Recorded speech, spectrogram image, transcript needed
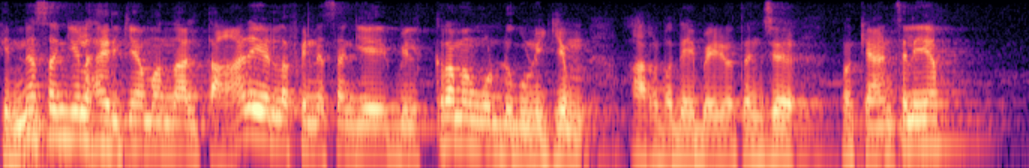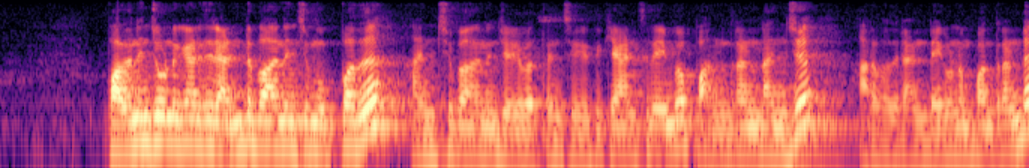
ഭിന്നസംഖ്യകൾ ഹരിക്കാൻ വന്നാൽ താഴെയുള്ള ഭിന്നസംഖ്യയെ വിൽക്രമം കൊണ്ട് ഗുണിക്കും. അറുപത് ബൈ എഴുപത്തഞ്ച്. നമുക്ക് ക്യാൻസൽ ചെയ്യാം. പതിനഞ്ച് കൊണ്ട് ക്യാൻസൽ രണ്ട് പതിനഞ്ച് മുപ്പത് അഞ്ച് പതിനഞ്ച് എഴുപത്തഞ്ച്. ഇത് ക്യാൻസൽ ചെയ്യുമ്പോൾ പന്ത്രണ്ട് അഞ്ച് അറുപത്. രണ്ടേ ഗുണം പന്ത്രണ്ട്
